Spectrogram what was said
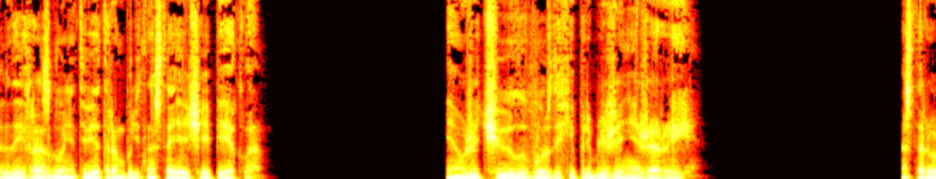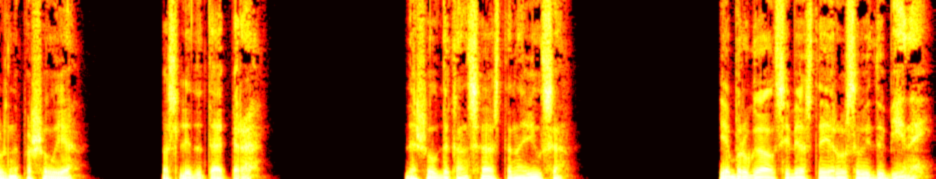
когда их разгонит ветром, будет настоящее пекло. Я уже чуял в воздухе приближение жары. Осторожно пошел я по следу Таппера. Дошел до конца, остановился и обругал себя стаиросовой дубиной.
